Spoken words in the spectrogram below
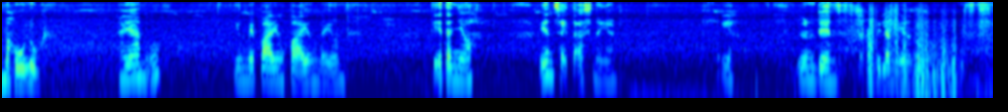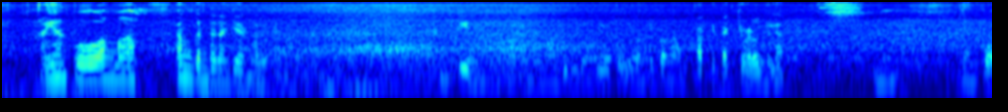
mahulog. Ayan, oh. Yung may payong-payong na yun. Kita nyo? Yan, sa itaas na yan. Ayan. Yun din. Sa kabilang yun. Ayan po ang mga ang ganda ng Germany. Hindi mga ano mga building dito. Ibang-iba nga ang architectural nila. Hmm. Yan po.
